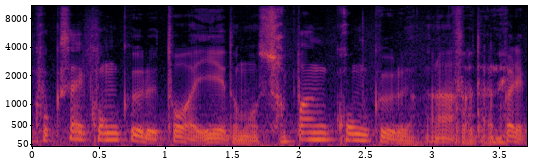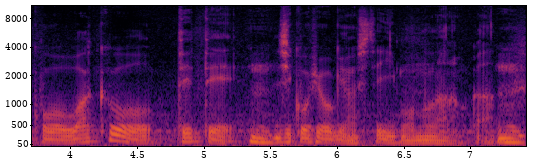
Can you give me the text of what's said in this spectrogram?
国際コンクールとはいえどもショパンコンクールだからね。やっぱりこう枠を出てうん。自己表現をしていいものなのか、いうん。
